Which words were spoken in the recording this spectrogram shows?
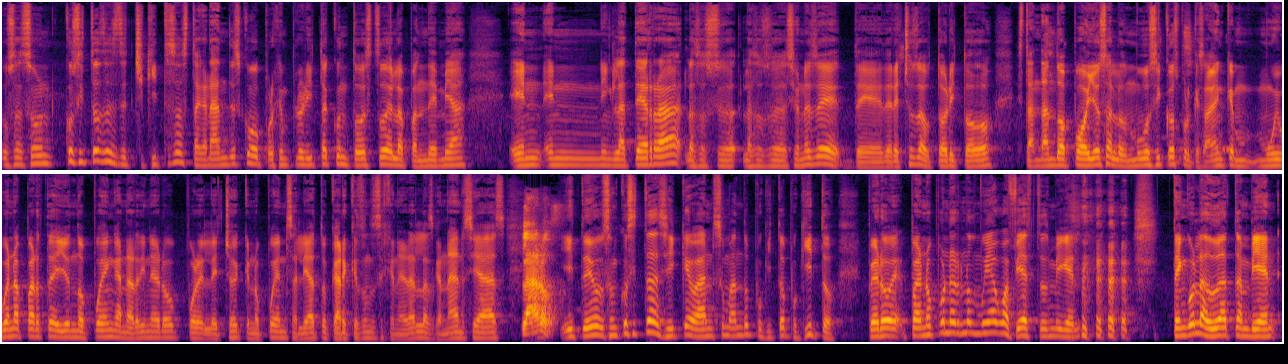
o sea, son cositas desde chiquitas hasta grandes, como por ejemplo ahorita con todo esto de la pandemia, En, en Inglaterra, las, asocia- las asociaciones de, de derechos de autor y todo están dando apoyos a los músicos porque saben que muy buena parte de ellos no pueden ganar dinero por el hecho de que no pueden salir a tocar, que es donde se generan las ganancias. Claro. Y te digo, son cositas así que van sumando poquito a poquito. Pero eh, para no ponernos muy aguafiestas, Miguel, tengo la duda también.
